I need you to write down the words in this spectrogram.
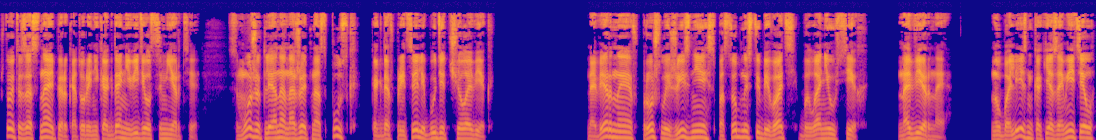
Что это за снайпер, который никогда не видел смерти? Сможет ли она нажать на спуск, когда в прицеле будет человек? Наверное, в прошлой жизни способность убивать была не у всех. Наверное. Но болезнь, как я заметил,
